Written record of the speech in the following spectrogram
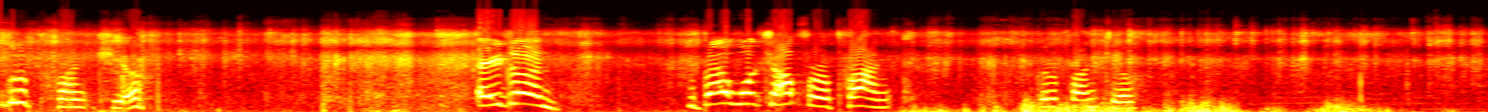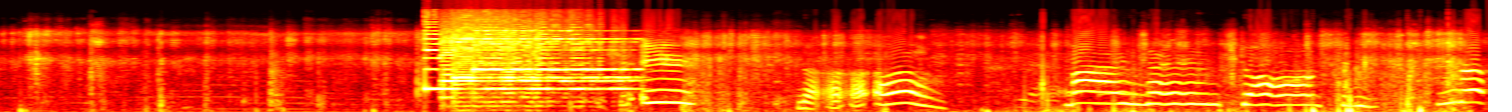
I'm gonna prank you. Aiden, you better watch out for a prank. Gonna prank you. No, uh, uh, uh. My name's John Cena.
